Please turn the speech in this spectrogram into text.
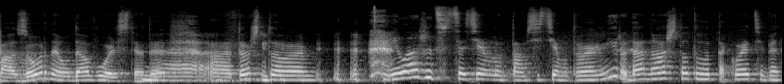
позорное удовольствие, да? да? А, то, что не ложится совсем там в систему твоего мира, да, но что-то вот такое тебе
